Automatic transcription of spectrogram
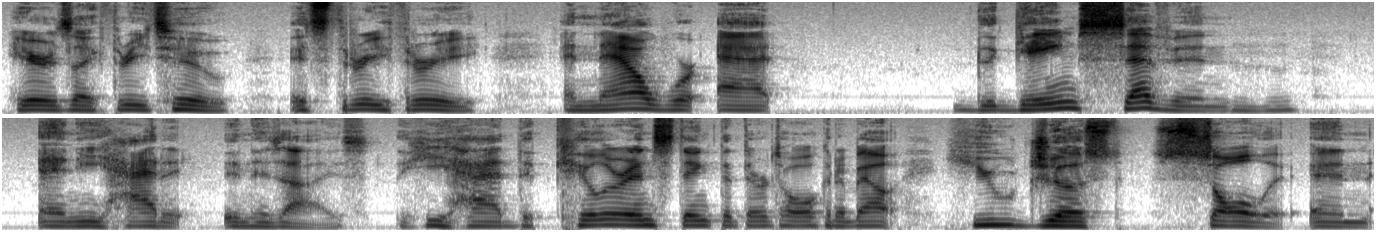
here it's like three two, it's three three, and now we're at the game 7 mm-hmm. and he had it in his eyes. He had the killer instinct that they're talking about. You just saw it, and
